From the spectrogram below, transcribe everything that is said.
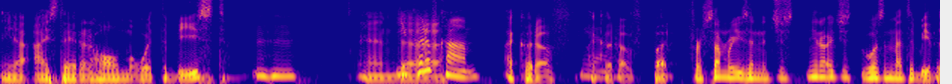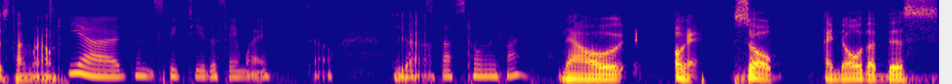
Yeah, I stayed at home with the beast, hmm and You could uh, have come. I could have, I could have, but for some reason, it just you know, it just wasn't meant to be this time around. Yeah, it didn't speak to you the same way. So, Yeah. that's, that's totally fine. Now, okay, so I know that this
